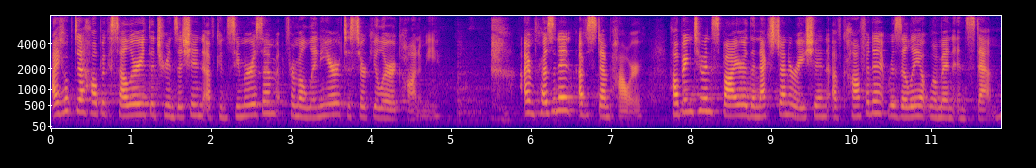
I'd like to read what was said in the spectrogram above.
I hope to help accelerate the transition of consumerism from a linear to circular economy. I'm president of STEM Power, helping to inspire the next generation of confident, resilient women in STEM.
